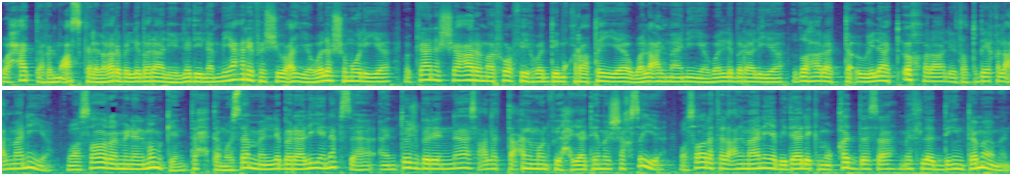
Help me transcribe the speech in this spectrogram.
وحتى في المعسكر الغربي الليبرالي الذي لم يعرف الشيوعية ولا الشمولية وكان الشعار المرفوع المرفوع فيه هو الديمقراطية والعلمانية والليبرالية ظهرت تأويلات أخرى لتطبيق العلمانية. وصار من الممكن تحت مسمى الليبرالية نفسها أن تجبر الناس على التعلم في حياتهم الشخصية. وصارت العلمانية بذلك مقدسة مثل الدين تماما.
